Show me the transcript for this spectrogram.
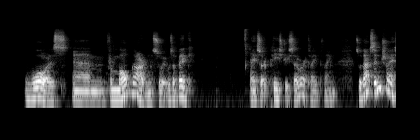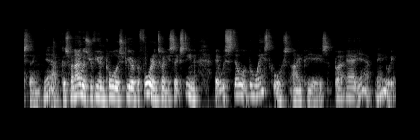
was um, from Malt Garden, so it was a big uh, sort of pastry sour type thing. So that's interesting, yeah, because when I was reviewing Polish beer before in 2016, it was still the West Coast IPAs. But uh, yeah, anyway,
